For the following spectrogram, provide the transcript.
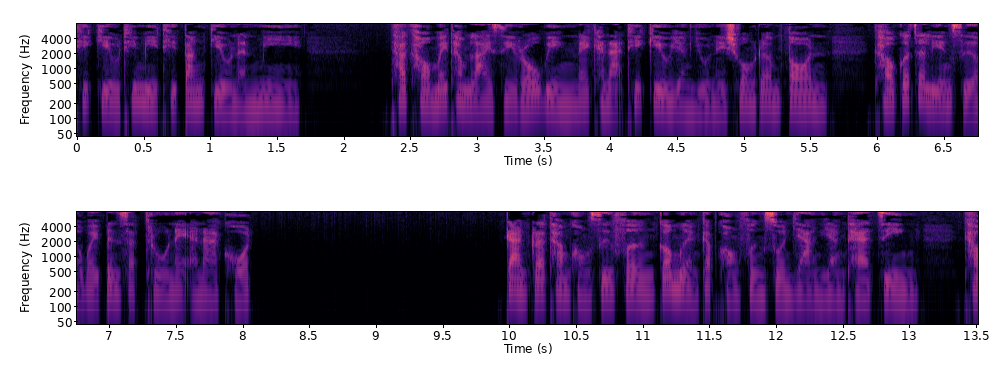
ที่กิลที่มีที่ตั้งกิลนั้นมี ถ้าเขาไม่ทำลายซีโร่วิงในขณะที่กิลยังอยู่ในช่วงเริ่มต้น เขาก็จะเลี้ยงเสือไว้เป็นศัตรูในอนาคต การกระทำของซือเฟิงก็เหมือนกับของเฟิงส่วนหยางอย่างแท้จริง เขา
